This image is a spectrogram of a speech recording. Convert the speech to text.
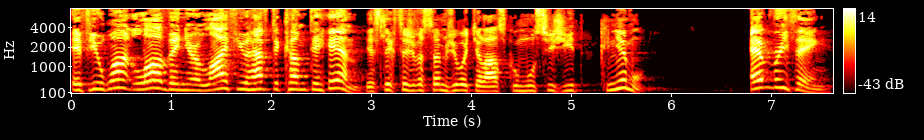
If you want love in your life, you have to come to him. Jestli chceš ve svém životě lásku, musíš jít k němu. Everything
